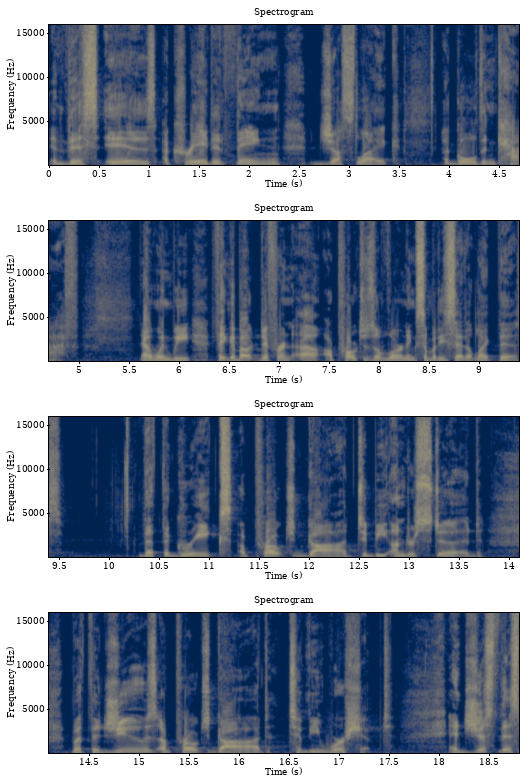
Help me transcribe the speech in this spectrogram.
And this is a created thing, just like a golden calf. Now, when we think about different uh, approaches of learning, somebody said it like this that the Greeks approach God to be understood, but the Jews approach God to be worshiped. And just this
